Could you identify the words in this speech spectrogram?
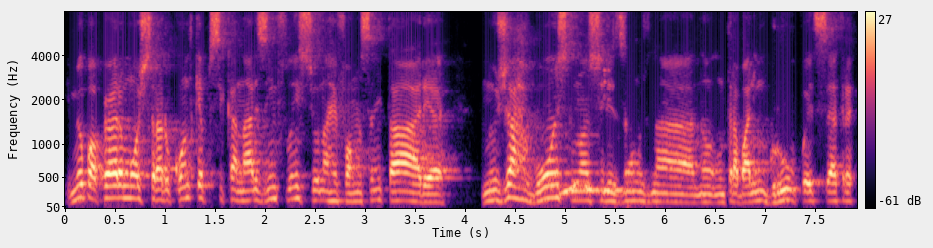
E meu papel era mostrar o quanto que a psicanálise influenciou na reforma sanitária, nos jargões que nós utilizamos na, no, no trabalho em grupo, etc.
